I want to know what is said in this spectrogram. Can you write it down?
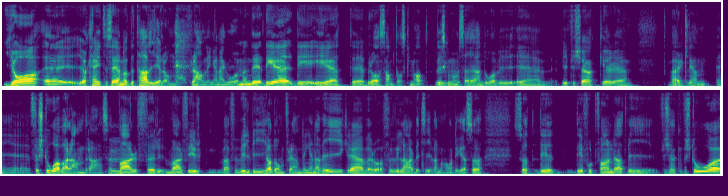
Ja, eh, jag kan inte säga några detaljer om förhandlingarna går, men det, det, det är ett eh, bra samtalsklimat. Det ska man väl säga ändå. Vi, eh, vi försöker eh, verkligen eh, förstå varandra. Alltså mm. varför, varför, varför vill vi ha de förändringarna vi kräver och varför vill arbetsgivarna ha det? Så, så att det, det är fortfarande att vi försöker förstå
